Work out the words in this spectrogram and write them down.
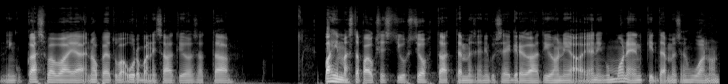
niin kuin kasvava ja nopeutuva urbanisaatio saattaa pahimmassa tapauksessa just johtaa tämmöiseen niin kuin segregaatioon ja, ja niin kuin monenkin tämmöisen huonon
